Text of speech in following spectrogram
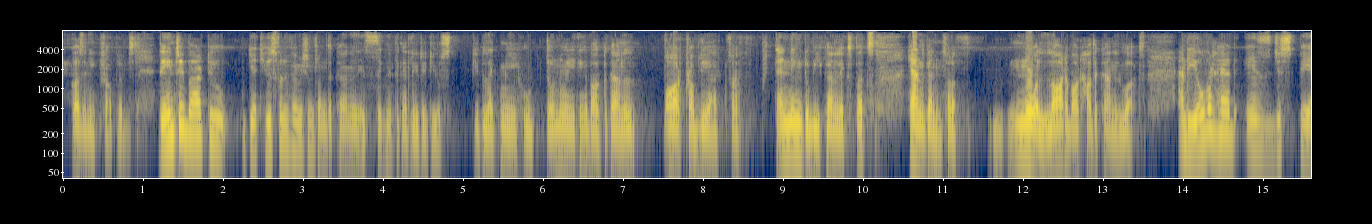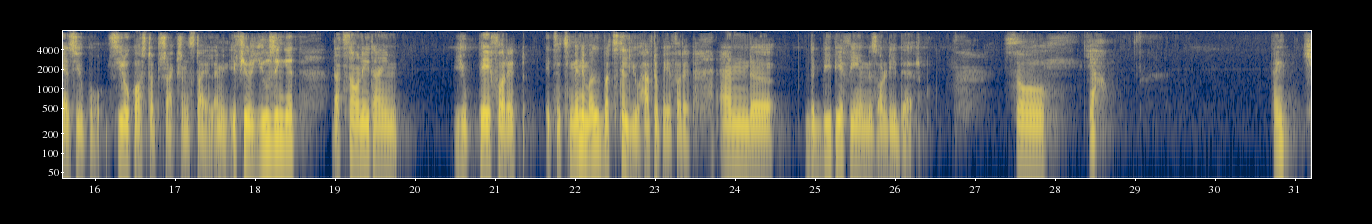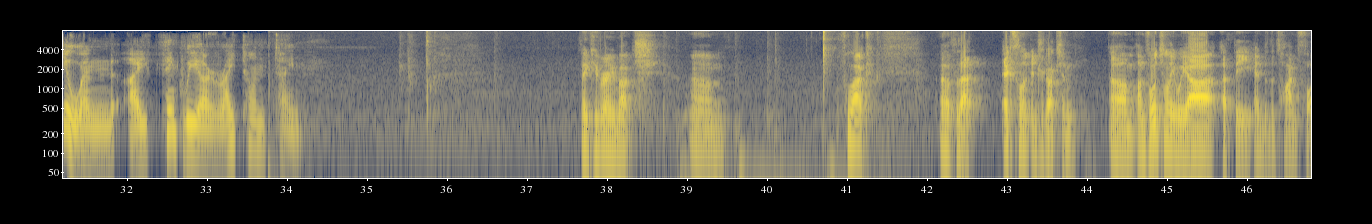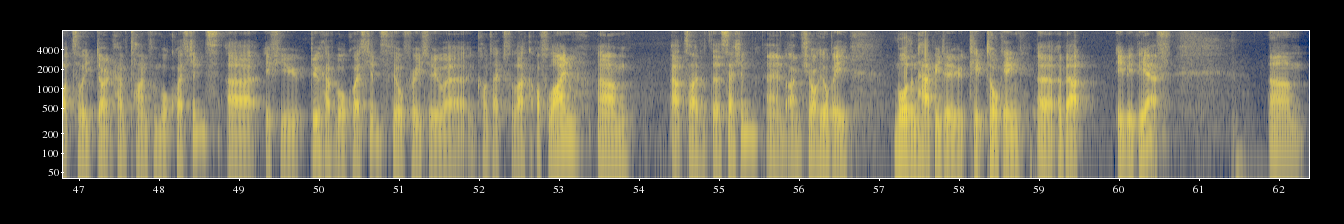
cause any problems. The entry bar to get useful information from the kernel is significantly reduced. People like me who don't know anything about the kernel or probably are sort of pretending to be kernel experts can, can sort of know a lot about how the kernel works. And the overhead is just pay as you go, zero cost abstraction style. I mean, if you're using it, that's the only time you pay for it. it's it's minimal, but still you have to pay for it, and uh, the BPF VM is already there. So yeah, thank you, and I think we are right on time. Thank you very much, um, Falak, uh, for that excellent introduction. Um, unfortunately, we are at the end of the time slot, so we don't have time for more questions. Uh, if you do have more questions, feel free to uh, contact Falak offline um, outside of the session, and I'm sure he'll be more than happy to keep talking uh, about eBPF. Um,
